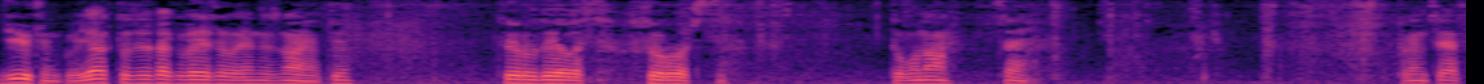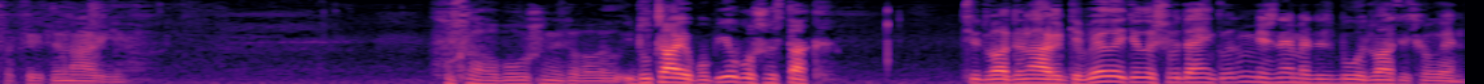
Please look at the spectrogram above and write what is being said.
Дівчинко, як то ти так вижила, я не знаю. Ти, ти родилась в сорочці. То вона це принцеса цих динаріїв. Фу, слава Богу, що не завалив. Іду чаю поп'ю, бо щось так. Ці два динарики вилетіли швиденько, ну, між ними десь було 20 хвилин.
